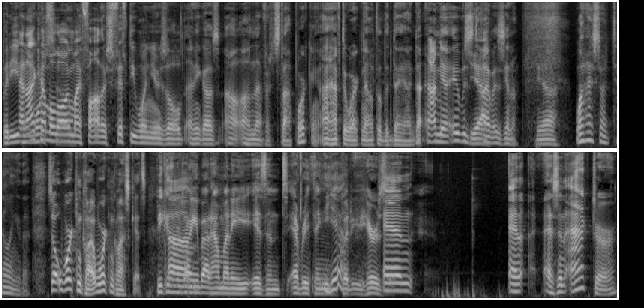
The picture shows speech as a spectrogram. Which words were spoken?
But even and I come so. along. My father's 51 years old, and he goes, "I'll, I'll never stop working. I have to work now till the day I die." I mean, it was. Yeah. I was, you know. Yeah. Why did I start telling you that? So working class, working class kids. Because we're talking about how money isn't everything. Um, yeah. But here's and and as an actor,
